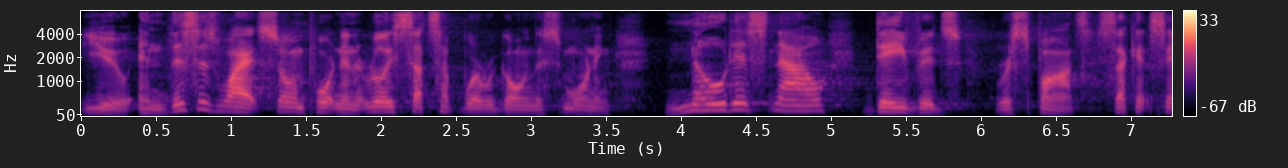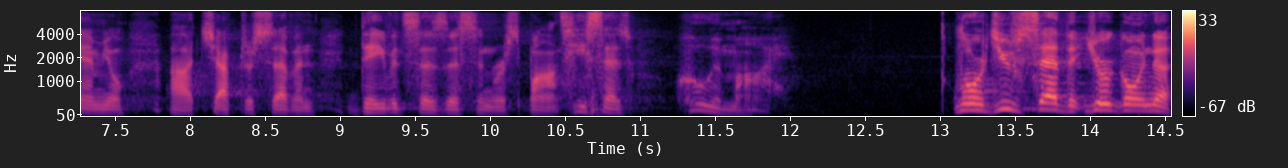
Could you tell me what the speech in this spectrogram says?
you. And this is why it's so important. And it really sets up where we're going this morning. Notice now David's response. 2 Samuel uh, chapter 7, David says this in response. He says, Who am I? Lord, you said that you're going to,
